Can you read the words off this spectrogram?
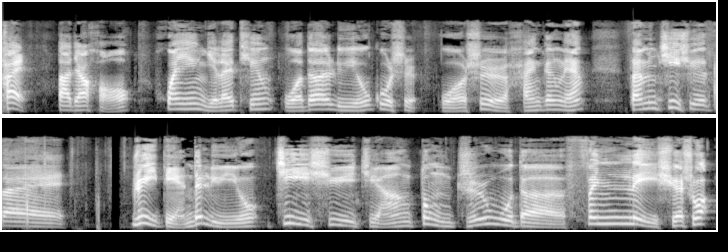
嗨，大家好，欢迎你来听我的旅游故事，我是韩庚良。咱们继续在瑞典的旅游，继续讲动植物的分类学说。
